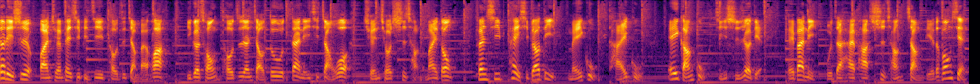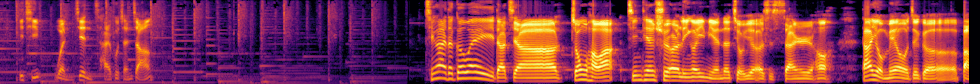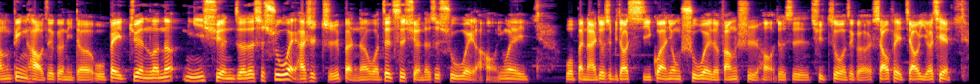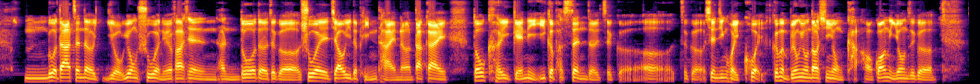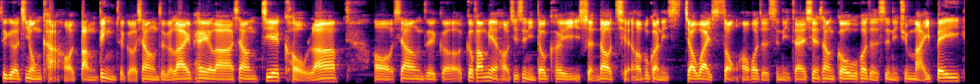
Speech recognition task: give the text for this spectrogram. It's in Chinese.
这里是完全配息笔记投资讲白话，一个从投资人角度带你一起掌握全球市场的脉动，分析配息标的、美股、台股、A 港股即时热点，陪伴你不再害怕市场涨跌的风险，一起稳健财富成长。亲爱的各位，大家中午好啊！今天是二零二一年的九月二十三日哈。大家有没有这个绑定好这个你的五倍券了呢？你选择的是数位还是纸本呢？我这次选的是数位了哈，因为我本来就是比较习惯用数位的方式哈，就是去做这个消费交易，而且。嗯，如果大家真的有用数位，你会发现很多的这个数位交易的平台呢，大概都可以给你一个 percent 的这个呃这个现金回馈，根本不用用到信用卡哈，光你用这个这个金融卡哈绑定这个像这个 Line Pay 啦，像街口啦，哦像这个各方面哈，其实你都可以省到钱哈，不管你叫外送哈，或者是你在线上购物，或者是你去买一杯。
